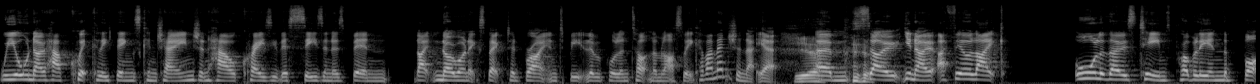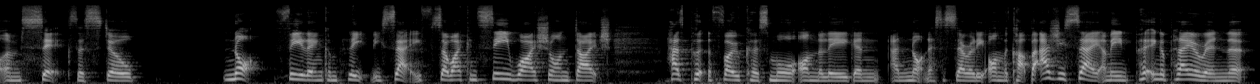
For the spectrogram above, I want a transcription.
We all know how quickly things can change and how crazy this season has been. Like no one expected Brighton to beat Liverpool and Tottenham last week. Have I mentioned that yet? Yeah. Um, so you know, I feel like all of those teams, probably in the bottom six, are still not feeling completely safe. So I can see why Sean Dyche has put the focus more on the league and and not necessarily on the cup. But as you say, I mean, putting a player in that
